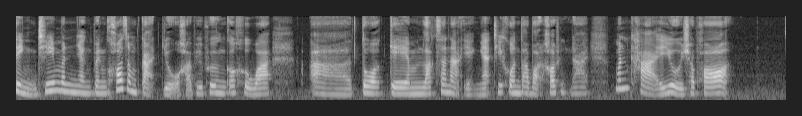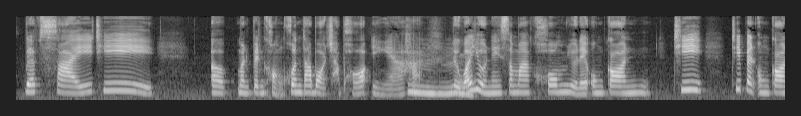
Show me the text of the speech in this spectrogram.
สิ่งที่มันยังเป็นข้อจำกัดอยู่ค่ะพี่พึ่งก็คือว่าตัวเกมลักษณะอย่างเงี้ยที่คนตาบอดเข้าถึงได้ มันขายอยู่เฉพาะ เว็บไซต์ที่เออมันเป็นของคนตาบอดเฉพาะอย่างเงี้ยค่ะอืมหรือว่าอยู่ในสมาคมอยู่ในองค์กรที่ที่เป็นองค์กร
